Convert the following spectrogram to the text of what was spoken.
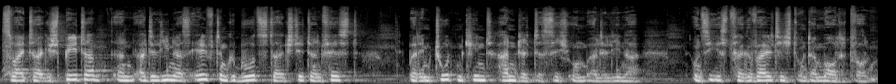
Zwei Tage später, an Adelinas elftem Geburtstag, steht dann fest, bei dem toten Kind handelt es sich um Adelina. Und sie ist vergewaltigt und ermordet worden.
